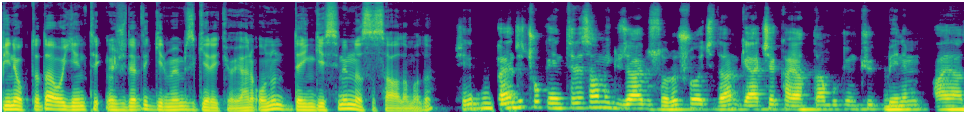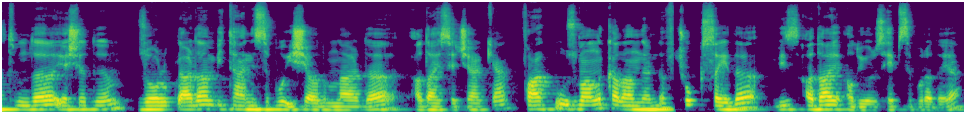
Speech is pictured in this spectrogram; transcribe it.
bir noktada o yeni teknolojilere de girmemiz gerekiyor. Yani onun dengesini nasıl sağlamalı? Şimdi bu bence çok enteresan ve güzel bir soru. Şu açıdan gerçek hayattan bugünkü benim hayatımda yaşadığım zorluklardan bir tanesi bu işe alımlarda aday seçerken. Farklı uzmanlık alanlarında çok sayıda biz aday alıyoruz hepsi burada ya.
